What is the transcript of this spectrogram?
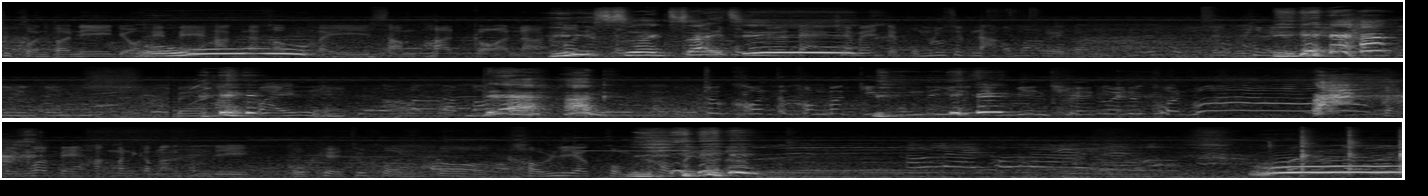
ทุกคนตอนนี้เดี๋ยวให้เบฮักนะครับไปสัมภาษณ์ก่อนนะ He's so ใช่ excited. ไหมแต่ผมรู้สึกหนาวมากเลยตอนนี้ Bear hug. ทุกคนทุกคนเมื่อกี้ผมได้ยินเสียงเบียนเคด้วยทุกคนว้าวแสดงว่าเบฮักมันกำลังทำดี โอเค ทุกคนก็เขาเรียกผมเข้าไปแล้วนะ Ooh.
